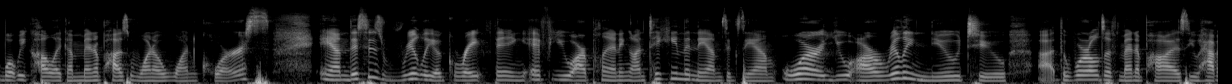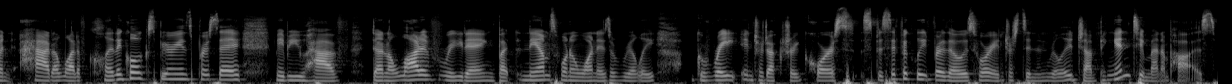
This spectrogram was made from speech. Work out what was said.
what we call like a menopause 101 course, and this is really a great thing if you are planning on taking the NAMS exam or you are really new to uh, the world of menopause. You haven't had a lot of clinical experience per se. Maybe you have done a lot of reading, but NAMS 101 is a really great introductory course specifically for those who are interested in really jumping into menopause.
